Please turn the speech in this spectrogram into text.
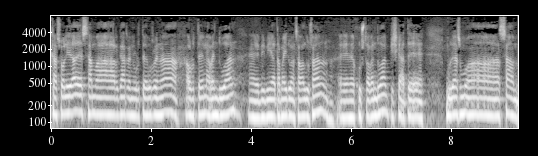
kasualidades hamar garren urte urrena, aurten, abenduan, e, 2008an zabaldu zan, e, justo abenduan, pixkat, e, gure asmoa zan,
